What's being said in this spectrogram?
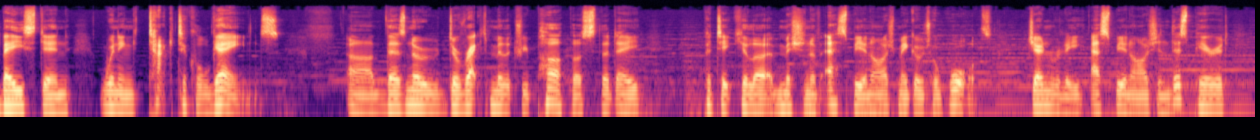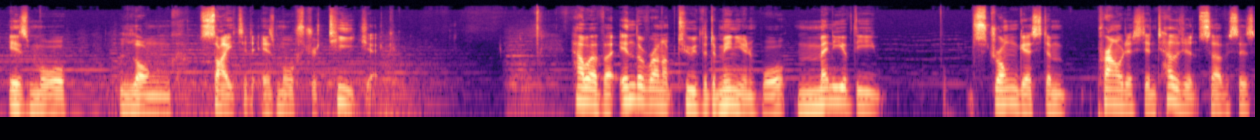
based in winning tactical gains. Uh, there's no direct military purpose that a particular mission of espionage may go towards. Generally, espionage in this period is more long sighted, is more strategic. However, in the run up to the Dominion War, many of the strongest and proudest intelligence services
